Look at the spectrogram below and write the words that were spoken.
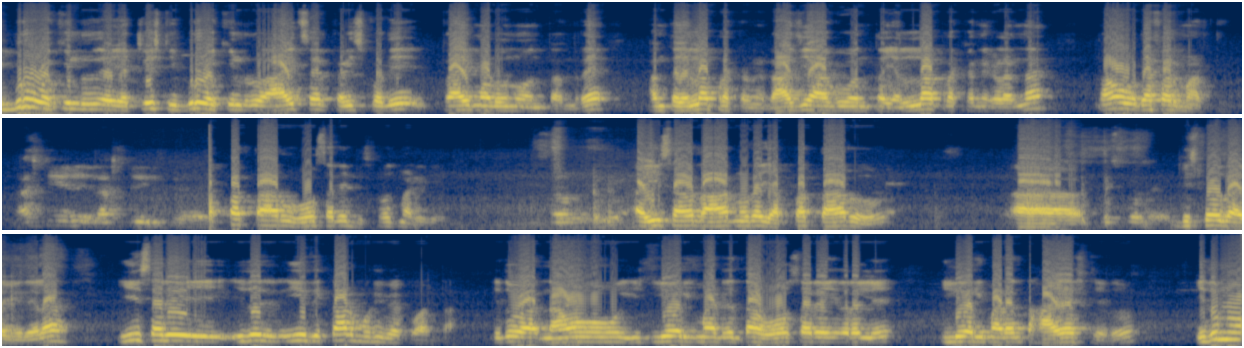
ಇಬ್ರು ವಕೀಲರು ಅಟ್ಲೀಸ್ಟ್ ಇಬ್ರು ವಕೀಲರು, ಆಯ್ತು ಸರ್, ಕಳಿಸ್ಕೊಡಿ ಟ್ರೈ ಮಾಡೋನು ಅಂತಂದ್ರೆ ಅಂತ ಎಲ್ಲಾ ಪ್ರಕರಣ, ರಾಜಿ ಆಗುವಂತ ಎಲ್ಲಾ ಪ್ರಕರಣಗಳನ್ನ ನಾವು ರೆಫರ್ ಮಾಡ್ತೀವಿ. ಎಪ್ಪತ್ತಾರು ಹೋದ ಸರಿ ಡಿಸ್ಪೋಸ್ ಮಾಡಿದೆ ಐದು ಸಾವಿರದ ಆರುನೂರ ಎಪ್ಪತ್ತಾರು ಡಿಸ್ಪೋಸ್ ಆಗಿದೆ ಅಲ್ಲ? ಈ ಸರಿ ಇದು ಈ ರೆಕಾರ್ಡ್ ಮುರಿಬೇಕು ಅಂತ. ಇದು ನಾವು ಇಲ್ಲಿವರೆಗೆ ಮಾಡಿದಂತ ಹೋದ ಸರಿ ಇದರಲ್ಲಿ ಇಲ್ಲಿವರೆಗೆ ಮಾಡಿದಂತ ಹೈಯೆಸ್ಟ್ ಇದು. ಇದನ್ನು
